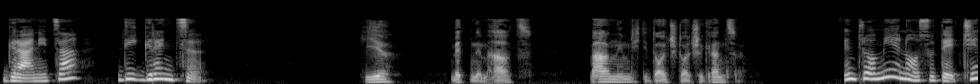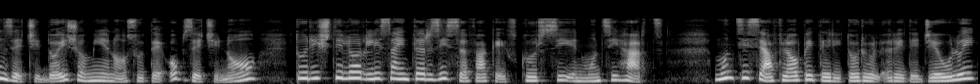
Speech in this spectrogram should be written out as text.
Granița, die Grenze. Hier, mitten im Harz, war nämlich die deutsch-deutsche Grenze. Între 1952 și 1989, turiștilor li s-a interzis să facă excursii în munții Harz. Munții se aflau pe teritoriul Redegeului,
